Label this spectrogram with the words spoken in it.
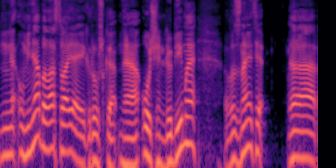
У меня была своя игрушка, э, очень любимая. Вы знаете, э,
